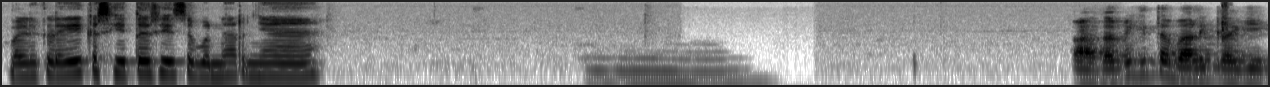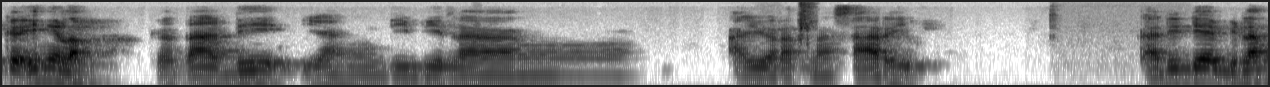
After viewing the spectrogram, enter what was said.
balik lagi ke situ sih sebenarnya Hmm. Ah, tapi kita balik lagi ke ini loh, ke tadi yang dibilang Ayu Ratnasari. Tadi dia bilang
